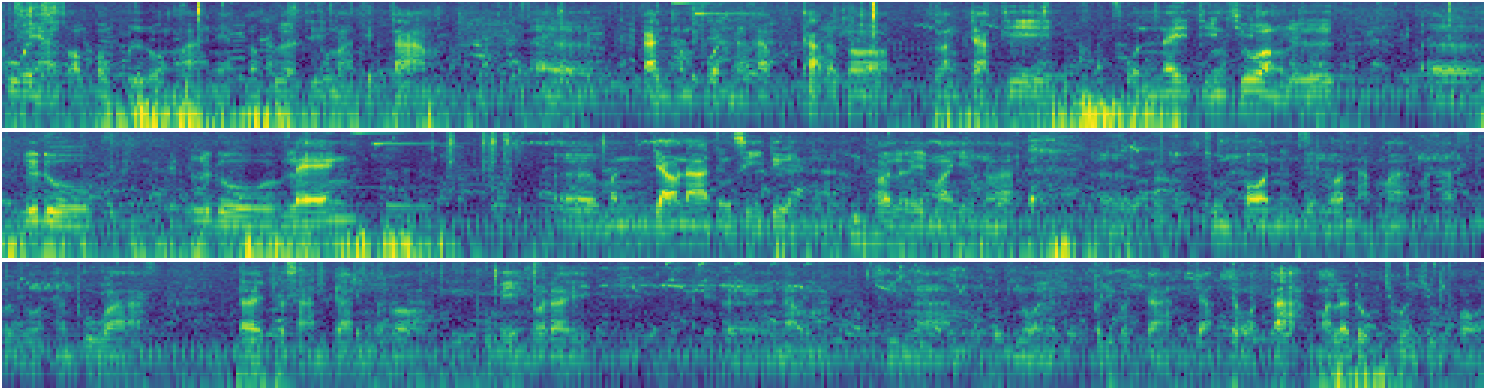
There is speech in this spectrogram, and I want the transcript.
ผู้บริหารของกรมฝนหลวงมาเนี่ยก็เพื่อที่มาติดตามเอ่อ การทำฝนนะครับครับ แล้วก็หลังจากที่ฝนได้ทิ้งช่วงหรือเอ่อฤดูฤดูแล้งเอ่อมันยาวนานถึง 4 เดือนนะฮะก็เลยมาเห็นว่าเอ่อชุมพรเนี่ยเดือดร้อนหนักมากนะครับโดยเฉพาะท่านผู้ว่าได้ประสานกันแล้วก็ผมเองก็ได้เอ่อนำทีมงานหน่วยปฏิบัติการจากจังหวัดตากมาระดมช่วยชุมพร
